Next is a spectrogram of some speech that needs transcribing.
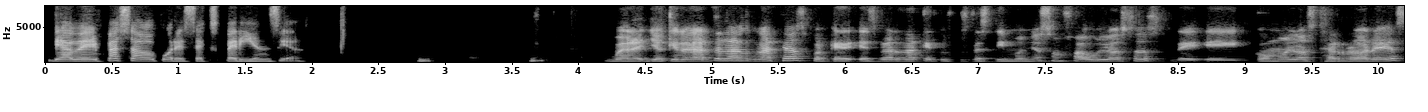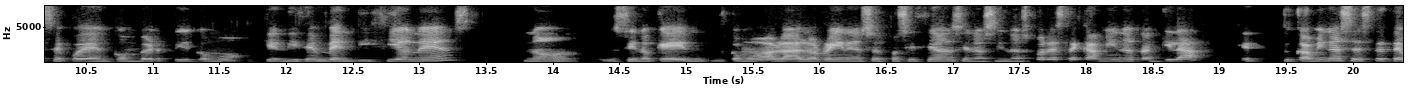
de haber pasado por esa experiencia. Bueno, yo quiero darte las gracias porque es verdad que tus testimonios son fabulosos de eh, cómo los errores se pueden convertir, como quien dicen, bendiciones, ¿no? Sino que, como hablaba Lorraine en su exposición, sino si no es por este camino, tranquila, que tu camino es este, te,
